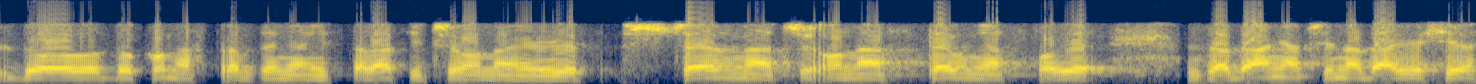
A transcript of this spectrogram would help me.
do, dokona sprawdzenia instalacji, czy ona jest szczelna, czy ona spełnia swoje zadania, czy nadaje się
